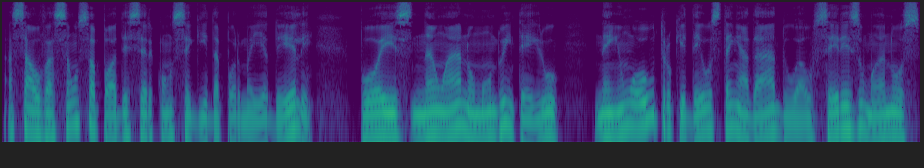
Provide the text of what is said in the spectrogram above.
a salvação só pode ser conseguida por meio dele, pois não há no mundo inteiro nenhum outro que Deus tenha dado aos seres humanos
